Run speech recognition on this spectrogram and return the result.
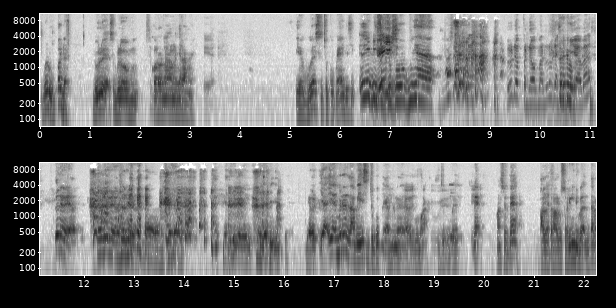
gua lupa dah. Dulu ya, sebelum, Sebelum corona corona. menyerang ya. iya Ya gue secukupnya aja sih. Eh, di secukupnya. Lu udah pedoman lu udah Hindia banget Sorry ya, sorry ya, sorry ya. ya, ya, ya bener tapi secukupnya bener, Oh, gue mah secukupnya. Iya. Nek, maksudnya kalau Biasa. terlalu sering juga ntar,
